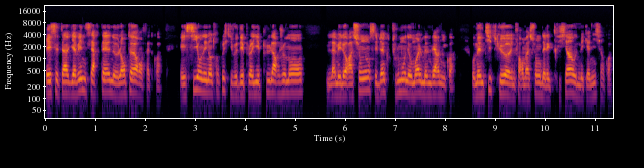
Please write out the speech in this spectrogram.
Et il y avait une certaine lenteur, en fait. quoi. Et si on est une entreprise qui veut déployer plus largement l'amélioration, c'est bien que tout le monde ait au moins le même vernis. quoi au même titre qu'une formation d'électricien ou de mécanicien. Quoi.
